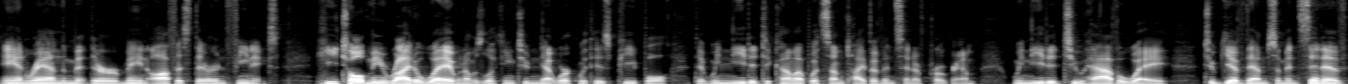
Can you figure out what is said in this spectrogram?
and ran the, their main office there in Phoenix. He told me right away when I was looking to network with his people that we needed to come up with some type of incentive program. We needed to have a way to give them some incentive,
